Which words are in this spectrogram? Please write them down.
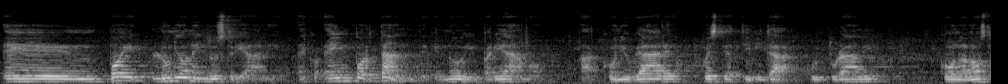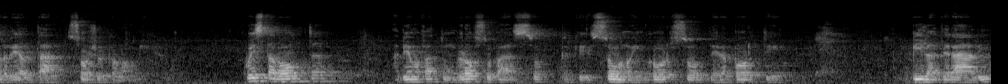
e poi l'unione industriali. Ecco, è importante che noi impariamo a coniugare queste attività culturali con la nostra realtà socio-economica. Questa volta abbiamo fatto un grosso passo perché sono in corso dei rapporti bilaterali,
